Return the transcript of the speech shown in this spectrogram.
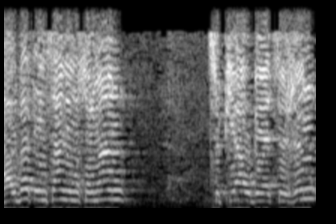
البته انسان مسلمان سپیاو به چژن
